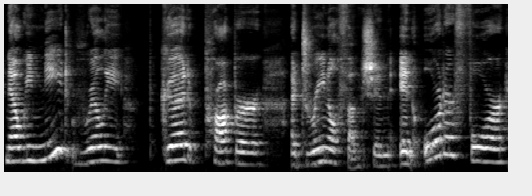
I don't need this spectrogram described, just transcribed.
Now, we need really good, proper adrenal function in order for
